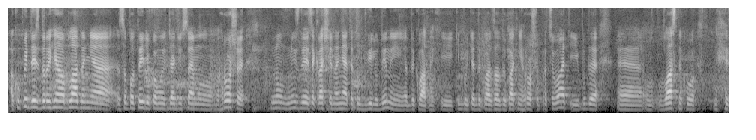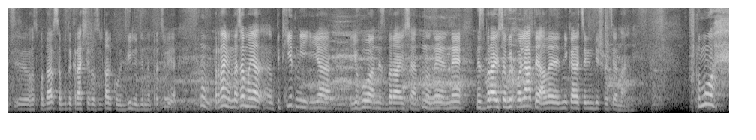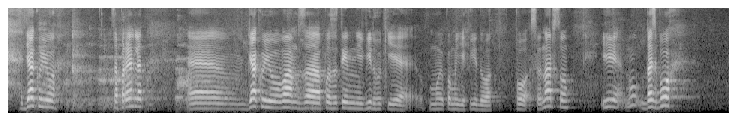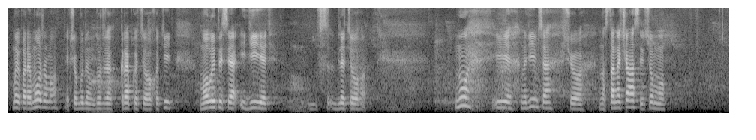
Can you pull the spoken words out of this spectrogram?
А купити десь дороге обладнання, заплатити якомусь дядю Сему гроші. Ну, мені здається, краще наняти тут дві людини адекватних, і які будуть адекват, за адекватні гроші працювати, і буде е, власнику господарства буде кращий результат, коли дві людини працює. Ну, принаймні, це моя е, підхід мій, і я його не збираюся, ну, не, не, не збираюся вихваляти, але мені кажеться, він більш раціональний. Тому дякую за перегляд. Е, Дякую вам за позитивні відгуки по моїх відео по свинарству. І ну, дасть Бог, ми переможемо, якщо будемо дуже крепко цього хотіти, молитися і діяти для цього. Ну і надіємося, що настане час і в цьому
